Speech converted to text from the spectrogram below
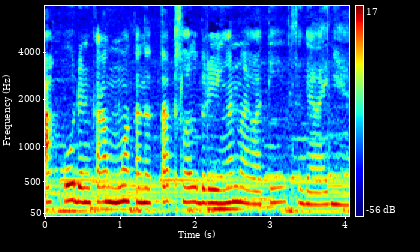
aku dan kamu akan tetap selalu beriringan melewati segalanya.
